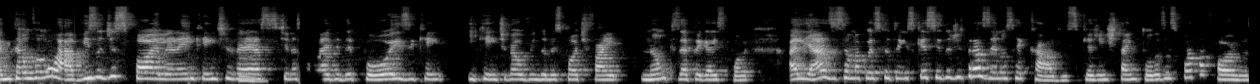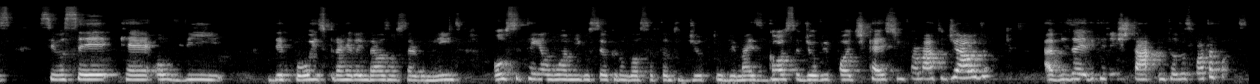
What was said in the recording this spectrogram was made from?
então vamos lá, aviso de spoiler, hein? Quem estiver hum. assistindo essa live depois e quem e quem estiver ouvindo no Spotify não quiser pegar spoiler. Aliás, isso é uma coisa que eu tenho esquecido de trazer nos recados, que a gente está em todas as plataformas. Se você quer ouvir depois para relembrar os nossos argumentos, ou se tem algum amigo seu que não gosta tanto de YouTube, mas gosta de ouvir podcast em formato de áudio, avisa ele que a gente está em todas as plataformas.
